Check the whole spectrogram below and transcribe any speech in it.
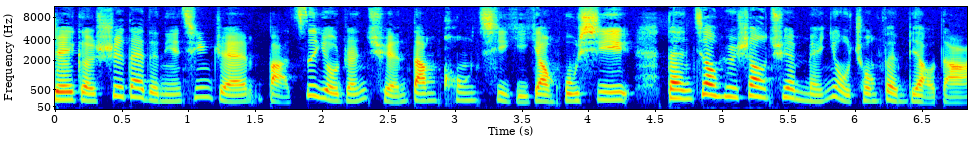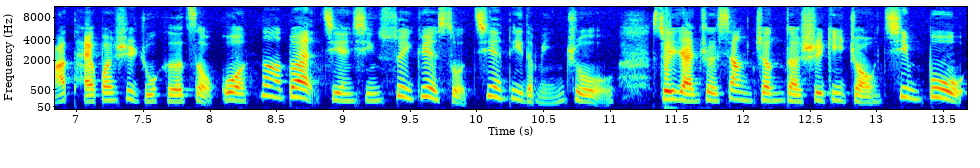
这个世代的年轻人把自由人权当空气一样呼吸，但教育上却没有充分表达台湾是如何走过那段艰辛岁月所建立的民主。虽然这象征的是一种进步，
